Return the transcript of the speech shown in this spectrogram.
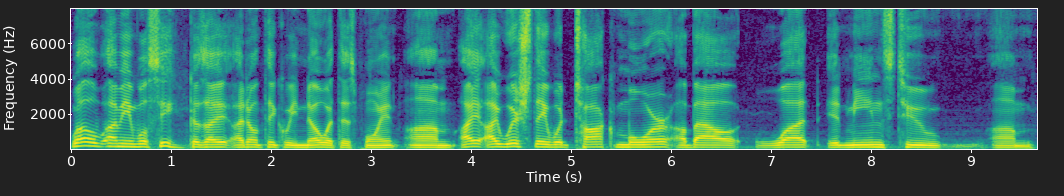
Well, I mean, we'll see because I, I don't think we know at this point. Um, I, I wish they would talk more about what it means to um,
